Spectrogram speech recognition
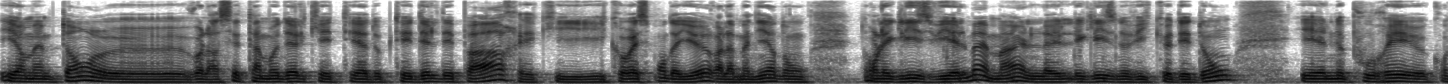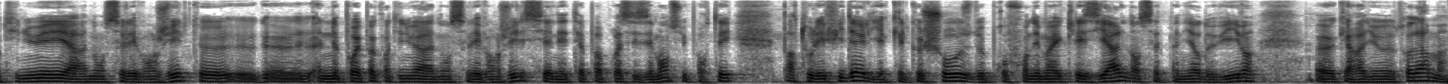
Et en même temps, euh, voilà, c'est un modèle qui a été adopté dès le départ et qui correspond d'ailleurs à la manière dont, dont l'Église vit elle-même. Hein. L'Église ne vit que des dons et elle ne pourrait euh, continuer à annoncer l'Évangile que euh, elle ne pourrait pas continuer à annoncer l'Évangile si elle n'était pas précisément supportée par tous les fidèles. Il y a quelque chose de profondément ecclésial dans cette manière de vivre euh, qu'a Radio Notre-Dame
